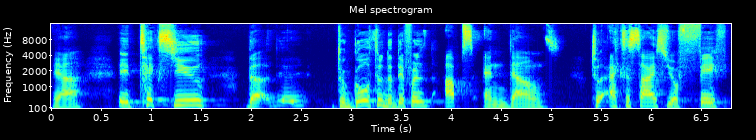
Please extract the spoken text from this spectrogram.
Yeah. It takes you the, to go through the different ups and downs, to exercise your faith,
